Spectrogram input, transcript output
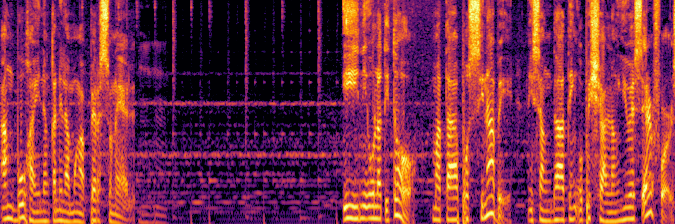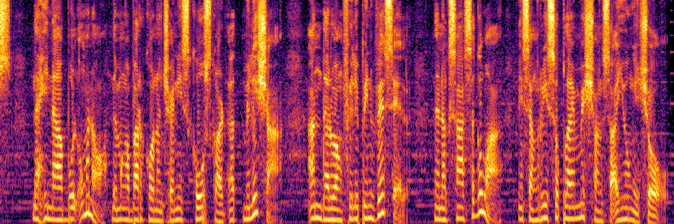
ang buhay ng kanilang mga personnel. Mhm. Iniulat ito matapos sinabi ng isang dating opisyal ng US Air Force na hinabol umano ng mga barko ng Chinese Coast Guard at militia ang dalawang Philippine vessel na nagsasagawa ng isang resupply mission sa Ayungin Shoal.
